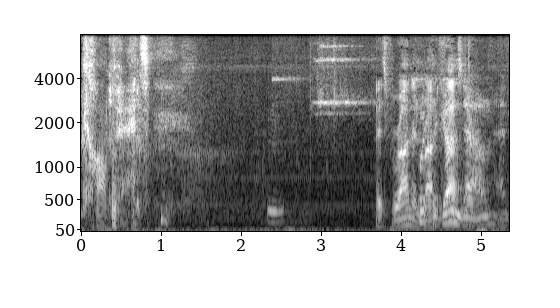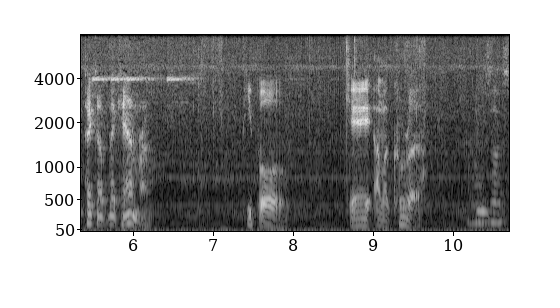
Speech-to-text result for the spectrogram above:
Combat. It's run and run. Put run the gun faster. down and pick up the camera. People. K Amakura. What is this?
